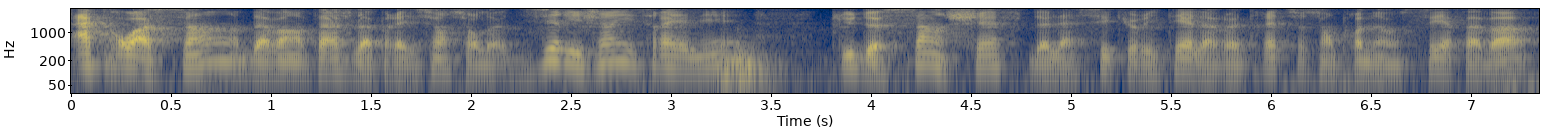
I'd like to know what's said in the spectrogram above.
Accroissant davantage la pression sur le dirigeant israélien, plus de 100 chefs de la sécurité à la retraite se sont prononcés à faveur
